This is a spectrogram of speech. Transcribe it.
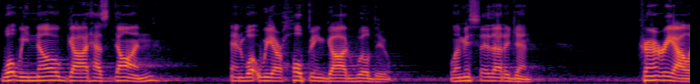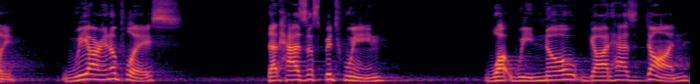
what we know God has done and what we are hoping God will do. Let me say that again. Current reality. We are in a place that has us between what we know God has done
